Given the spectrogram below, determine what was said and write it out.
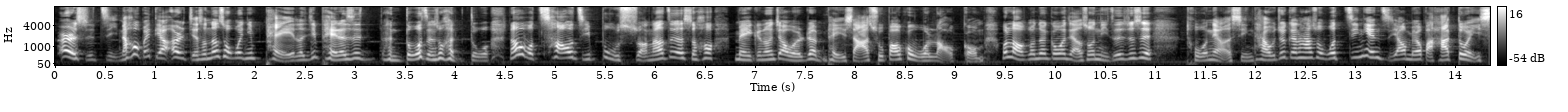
二十几，然后我被跌到二十几的时候，那时候我已经赔了，已经赔了是很多，只能说很多，然后我超级不爽，然后这个时候每个人都叫我认赔杀出，包括我老公，我老公就跟我讲说，你这就是鸵鸟的心态，我就跟他说，我今天只要没有把它兑现，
